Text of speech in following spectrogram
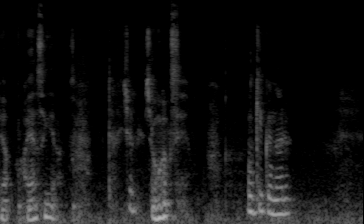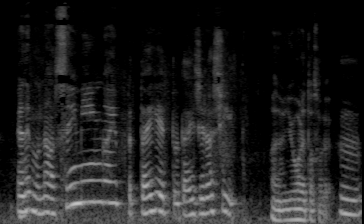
早早すぎやろ。大丈夫。小学生。大きくなる。いやでもな睡眠がやっぱダイエット大事らしい。あの言われたそれ。うん。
